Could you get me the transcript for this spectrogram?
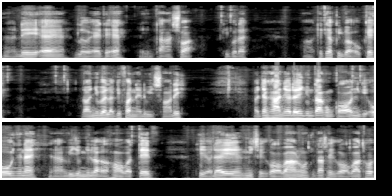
D E L E T E để chúng ta xóa. Kích vào đây. Rồi, tiếp theo kích vào OK. Đó như vậy là cái phần này bị xóa đi. Và chẳng hạn như ở đây chúng ta cũng có những cái ô như thế này. À, ví dụ như là ở họ và tên. Thì ở đây mình sẽ gõ vào đúng không? Chúng ta sẽ gõ vào thôi.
